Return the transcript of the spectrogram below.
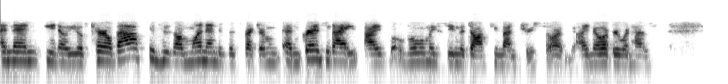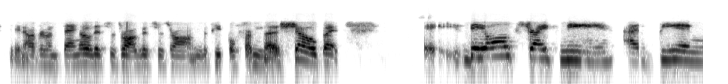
and then you know you have Carole Baskin who's on one end of the spectrum and granted i i've only seen the documentary so i, I know everyone has you know everyone's saying oh this was wrong this was wrong the people from the show but they all strike me as being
